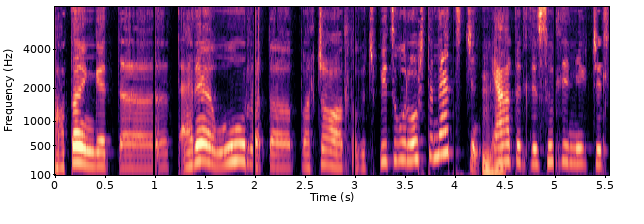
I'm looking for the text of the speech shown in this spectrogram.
одоо ингээд э, арай өөр одоо болж байгаа болов гэж би зүгээр өөртөө найдаж байна. Ягаад гэвэл сүүлийн 1 жил,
